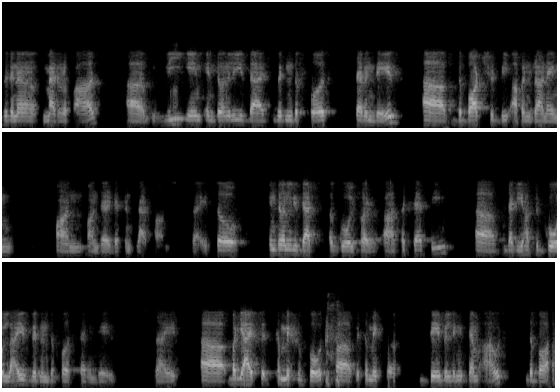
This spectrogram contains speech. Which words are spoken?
within a matter of hours. Uh, we aim internally that within the first seven days, uh, the bot should be up and running on on their different platforms, right? So internally, that's a goal for our success team uh, that you have to go live within the first seven days, right? Uh, but yeah, it's, it's, a mix of both. Uh, it's a mix of they building them out, the boss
